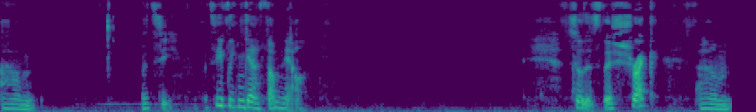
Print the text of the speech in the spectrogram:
um, let's see. Let's see if we can get a thumbnail. So it's the Shrek um,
